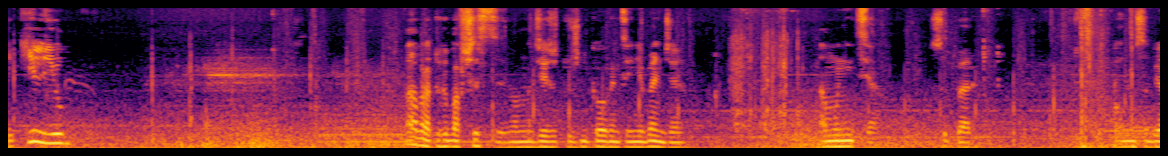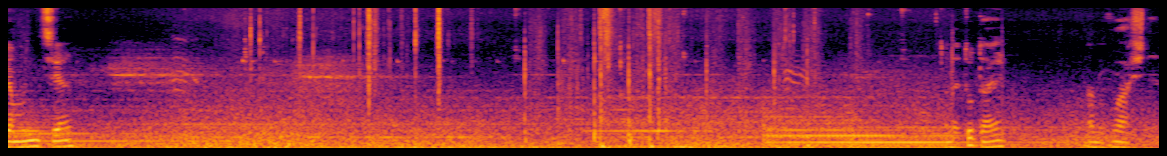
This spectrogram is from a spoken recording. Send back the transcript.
I kill you. Dobra, tu chyba wszyscy. Mam nadzieję, że tu już nikogo więcej nie będzie. Amunicja. Super. Weźmiemy sobie amunicję. Ale tutaj... No właśnie.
